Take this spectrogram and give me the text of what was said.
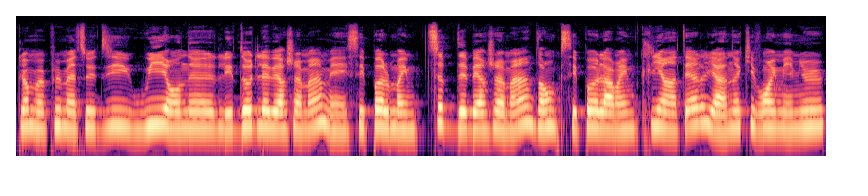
Comme un peu Mathieu dit, oui, on a les deux de l'hébergement, mais c'est pas le même type d'hébergement, donc c'est pas la même clientèle. Il y en a qui vont aimer mieux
